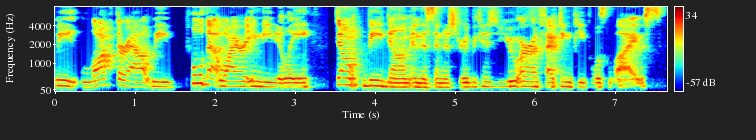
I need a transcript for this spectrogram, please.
we locked her out, we pulled that wire immediately. Don't be dumb in this industry because you are affecting people's lives.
